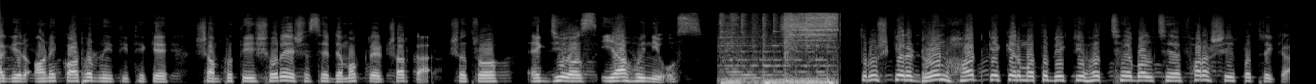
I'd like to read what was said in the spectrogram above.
আগের অনেক কঠোর নীতি থেকে সম্প্রতি সরে এসেছে ডেমোক্রেট সরকার। সূত্র এক্সিওস ইয়াহুই নিউজ। তুরস্কের ড্রোন হট কেকের মতো বিক্রি হচ্ছে বলছে ফরাসি পত্রিকা।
